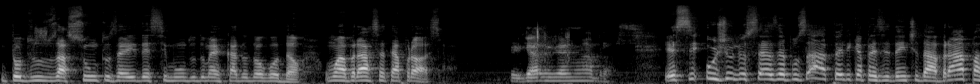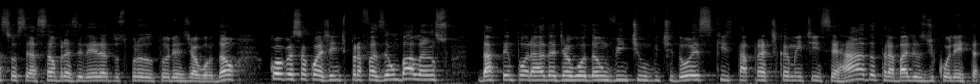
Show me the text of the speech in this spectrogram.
e todos os assuntos aí desse mundo do mercado do algodão. Um abraço e até a próxima. Obrigado, Guilherme. Um abraço. Esse, o Júlio César Busato, ele que é presidente da Abrapa, Associação Brasileira dos Produtores de Algodão, conversou com a gente para fazer um balanço da temporada de algodão 21-22, que está praticamente encerrada, trabalhos de colheita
